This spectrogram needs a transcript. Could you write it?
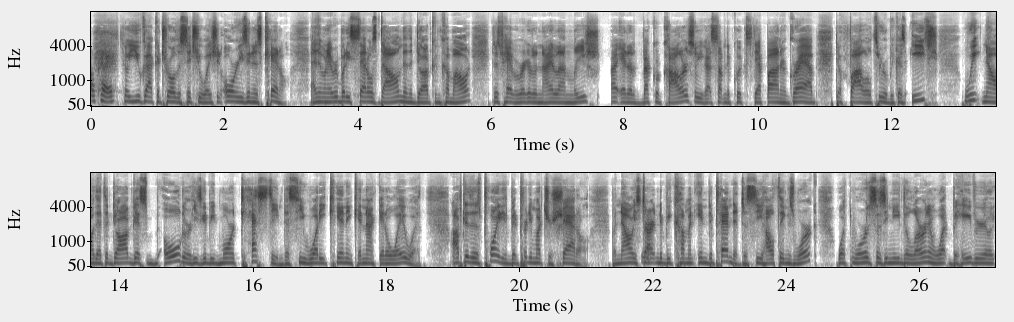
Okay. So you got control of the situation, or he's in his kennel. And then when everybody settles down, then the dog can come out. Just have a regular nylon leash and a buckle collar, so you got something to quick step on or grab to follow through. Because each week now that the dog gets older, he's going to be more testing to see what he can and cannot get away with. Up to this point, he's been pretty much your shadow, but now he's starting to become an independent to see how things work. What words does he need to learn, and what behavior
